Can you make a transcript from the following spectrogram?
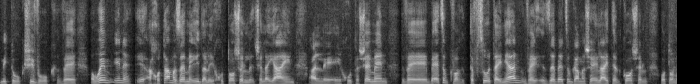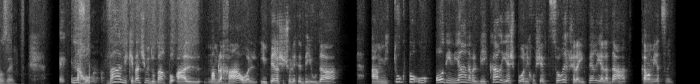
מיתוג, שיווק, ואומרים, הנה, החותם הזה מעיד על איכותו של, של היין, על איכות השמן, ובעצם כבר תפסו את העניין, וזה בעצם גם מה שהעלה את ערכו של אותו נוזל. נכון, אבל מכיוון שמדובר פה על ממלכה, או על אימפריה ששולטת ביהודה, המיתוג פה הוא עוד עניין, אבל בעיקר יש פה, אני חושב, צורך של האימפריה לדעת כמה מייצרים.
